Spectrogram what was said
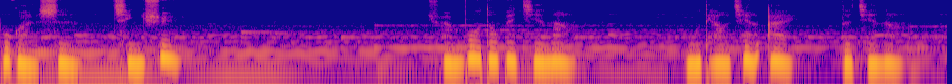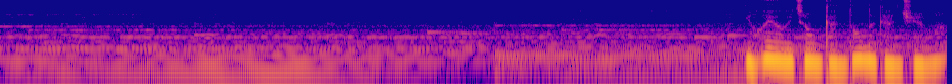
不管是情绪，全部都被接纳，无条件爱的接纳。你会有一种感动的感觉吗？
